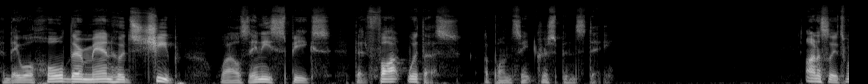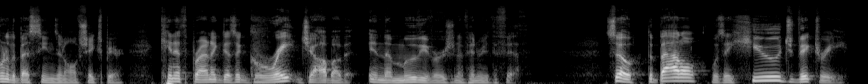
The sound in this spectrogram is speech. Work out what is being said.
and they will hold their manhoods cheap, whiles any speaks that fought with us upon St. Crispin's day. Honestly, it's one of the best scenes in all of Shakespeare. Kenneth Branagh does a great job of it in the movie version of Henry V. So, the battle was a huge victory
